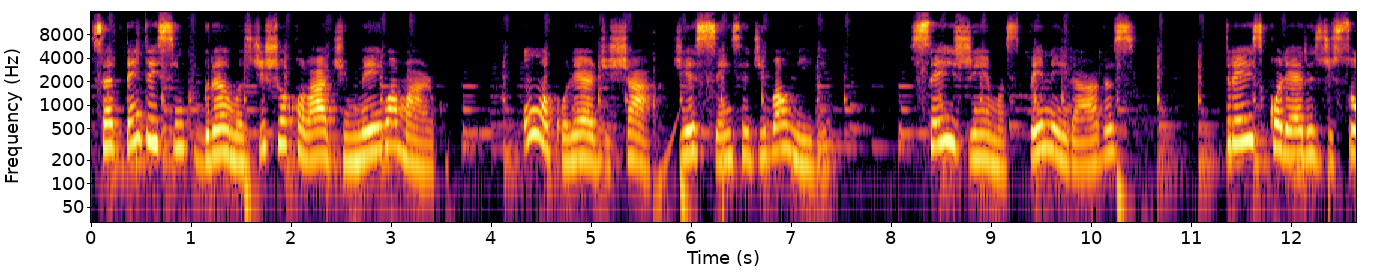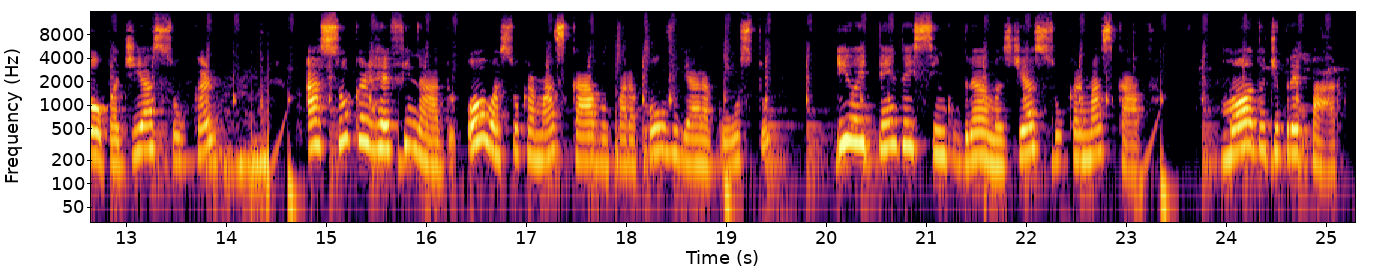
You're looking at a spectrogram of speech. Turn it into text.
75 gramas de chocolate meio amargo, uma colher de chá de essência de baunilha, 6 gemas peneiradas, 3 colheres de sopa de açúcar, açúcar refinado ou açúcar mascavo para polvilhar a gosto e 85 gramas de açúcar mascavo. Modo de preparo:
